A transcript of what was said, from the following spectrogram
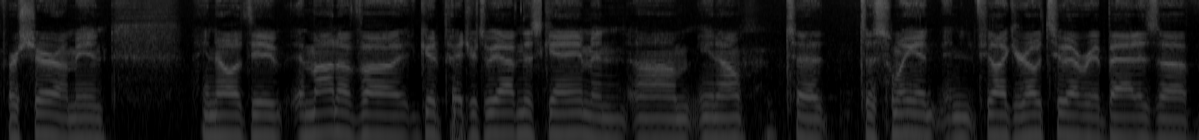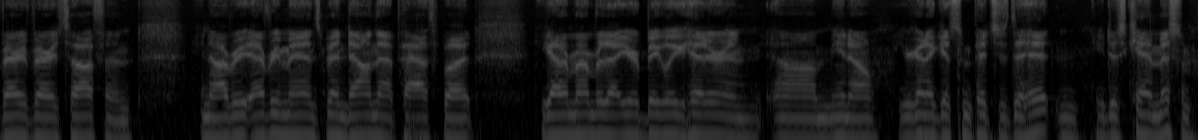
For sure. I mean, you know, with the amount of uh, good pitchers we have in this game, and um, you know, to to swing it and feel like you're 0-2 every at bat is uh, very very tough. And you know, every every man's been down that path, but you got to remember that you're a big league hitter, and um, you know, you're gonna get some pitches to hit, and you just can't miss them.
